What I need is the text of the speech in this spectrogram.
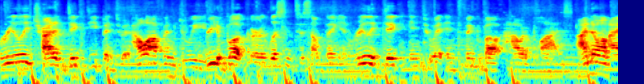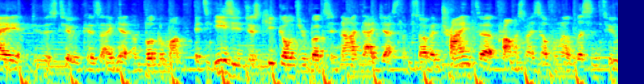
really try to dig deep into it? How often do we read a book or listen to something and really dig into it and think about how it applies? I know I do this too because I get a book a month. It's easy to just keep going through books and not digest them. So I've been trying to promise myself I'm gonna listen to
